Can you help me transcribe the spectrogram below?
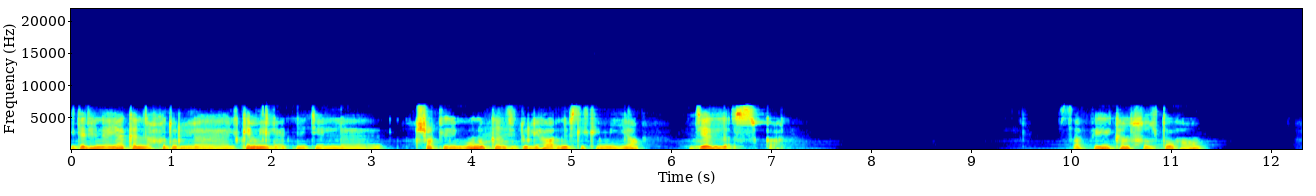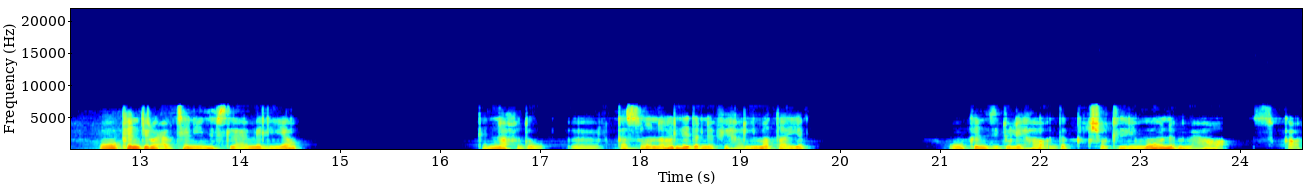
اذا هنايا كناخذوا الكمية اللي عندنا ديال قشرة الليمون وكنزيدوا ليها نفس الكمية ديال السكر. صافي كنخلطوها وكنديروا عاوتاني نفس العملية. كناخذوا آه، الكاسونه اللي درنا فيها المطايب وكنزيدوا ليها داك قشرة الليمون مع السكر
